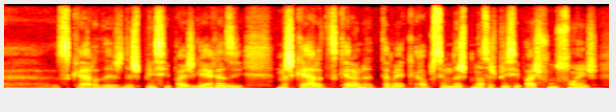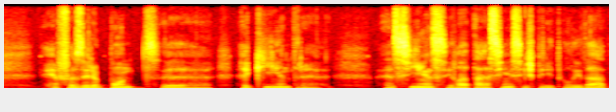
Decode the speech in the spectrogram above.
uh, se calhar, das, das principais guerras, e, mas se calhar, se calhar também acaba por ser uma das nossas principais funções, é fazer a ponte uh, aqui entre a, a, ciência, e lá está a ciência e a espiritualidade,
